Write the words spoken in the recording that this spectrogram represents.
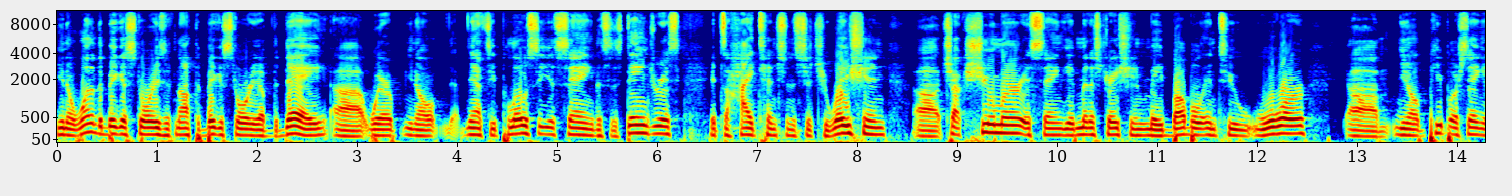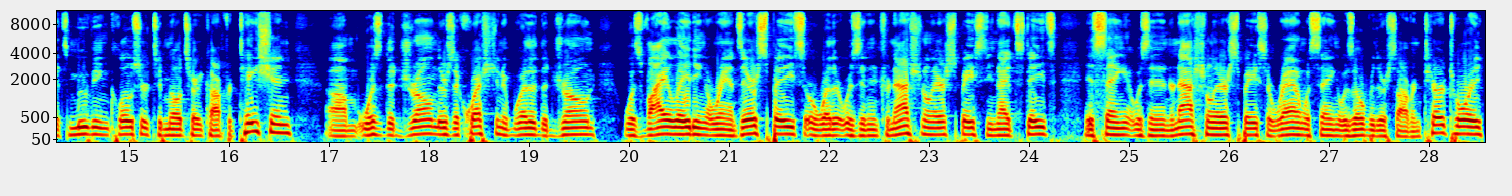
you know, one of the biggest stories, if not the biggest story of the day, uh, where, you know, Nancy Pelosi is saying this is dangerous. It's a high tension situation. Uh, Chuck Schumer is saying the administration may bubble into war. Um, you know, people are saying it's moving closer to military confrontation. Um, was the drone? There's a question of whether the drone was violating Iran's airspace or whether it was in international airspace. The United States is saying it was in international airspace. Iran was saying it was over their sovereign territory.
